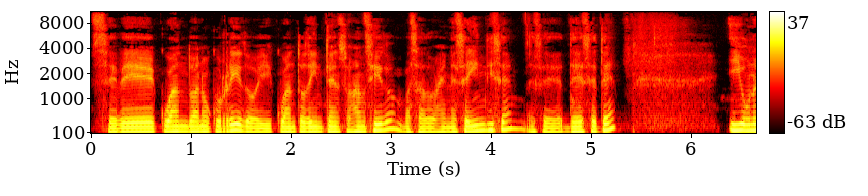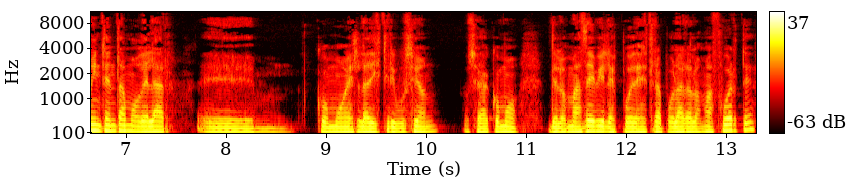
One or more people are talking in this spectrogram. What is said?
se ve cuándo han ocurrido y cuánto de intensos han sido, basados en ese índice, ese DST, y uno intenta modelar eh, cómo es la distribución, o sea, cómo de los más débiles puedes extrapolar a los más fuertes,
